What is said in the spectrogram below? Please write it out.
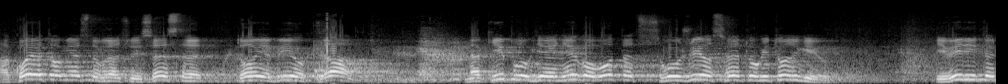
A koje je to mjesto, braćo i sestre? To je bio hram na Kipru gdje je njegov otac služio svetu liturgiju. I vidite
